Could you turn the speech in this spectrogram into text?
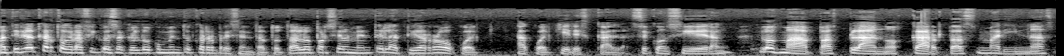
Material cartográfico es aquel documento que representa total o parcialmente la Tierra o a cualquier escala. Se consideran los mapas, planos, cartas marinas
